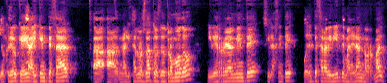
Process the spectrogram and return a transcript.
yo creo que hay que empezar a, a, analizar los datos de otro modo y ver realmente si la gente puede empezar a vivir de manera normal,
